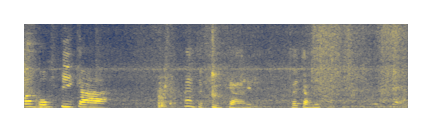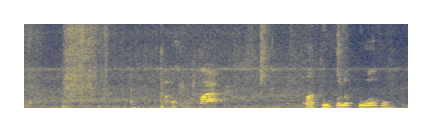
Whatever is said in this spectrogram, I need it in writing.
บ้านผมปีกา น่าจะปีกานี่แหละถ้าจำไม่ผิดนะปลาทูคนละตัวครับผมอืม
